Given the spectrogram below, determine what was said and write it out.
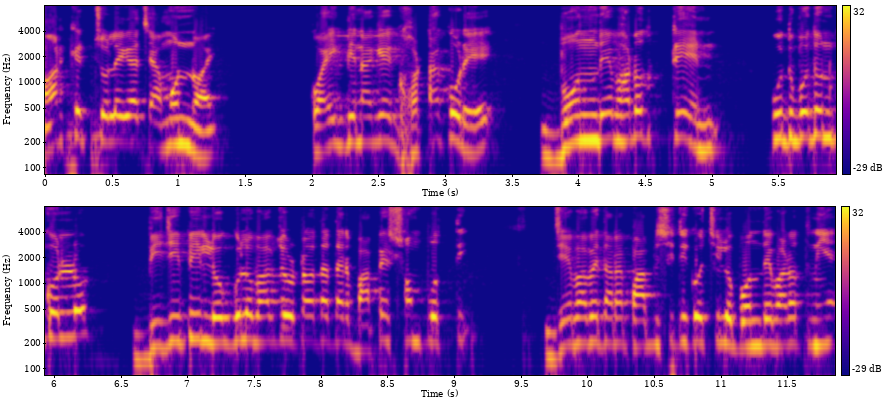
মার্কেট চলে গেছে এমন নয়। কয়েকদিন আগে ঘটা করে বন্দে ভারত ট্রেন উদ্বোধন করল। বিজেপির লোকগুলো ভাবছে ওটা তাদের বাপের সম্পত্তি। যেভাবে তারা পাবলিসিটি করছিল বন্দে ভারত নিয়ে,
